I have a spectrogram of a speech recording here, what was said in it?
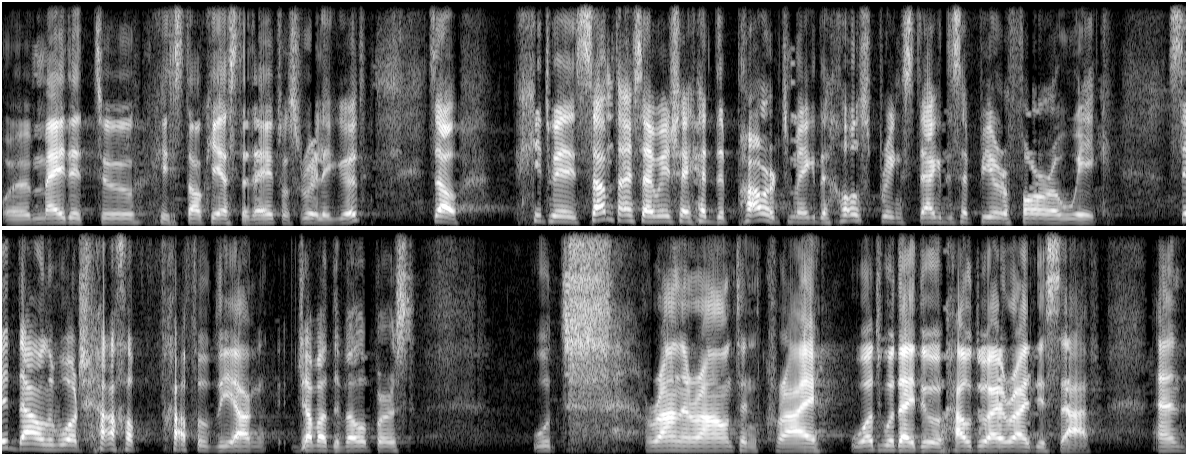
uh, made it to his talk yesterday. It was really good. So sometimes I wish I had the power to make the whole Spring stack disappear for a week. Sit down and watch half of, half of the young Java developers would run around and cry, what would I do? How do I write this app? And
